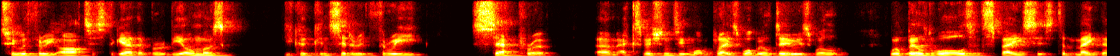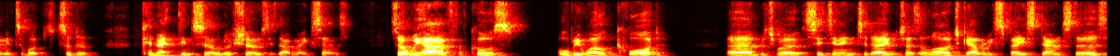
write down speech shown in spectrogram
two or three artists together, but it'd be almost, you could consider it three separate um, exhibitions in one place. What we'll do is we'll we'll build walls and spaces to make them into what sort of connecting solo shows, if that makes sense. So we have, of course, all been well quad, um, which we're sitting in today, which has a large gallery space downstairs.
